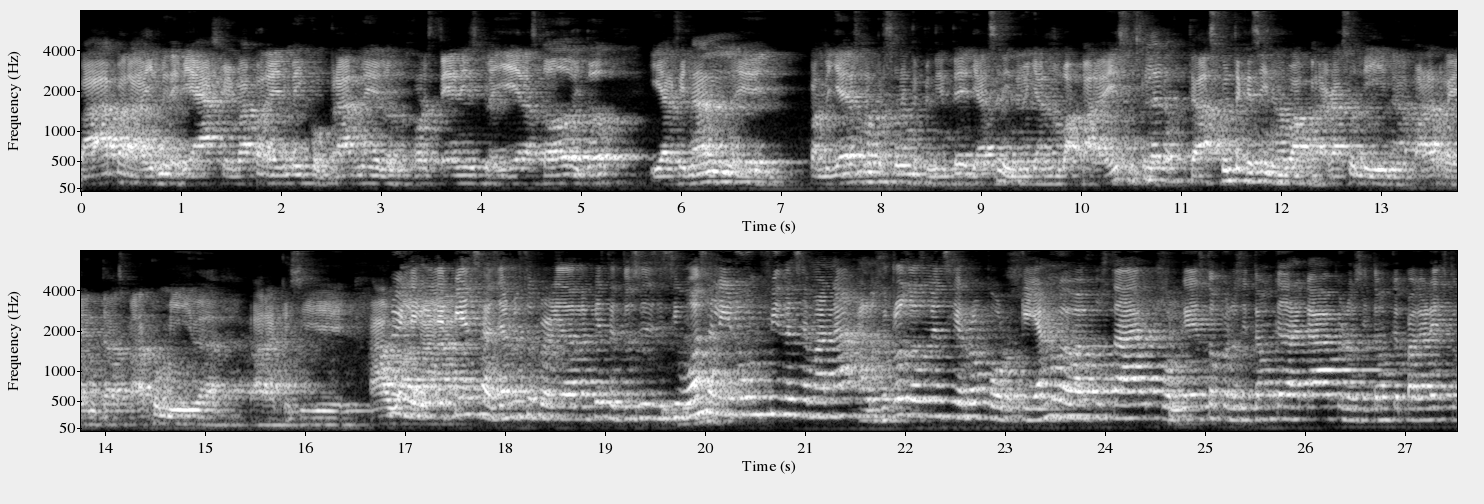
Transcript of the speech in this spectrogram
va para irme de viaje, va para irme y comprarme los mejores tenis, playeras, todo y todo. Y al final, eh, cuando ya eres una persona independiente, ya ese dinero ya no va para eso. Claro. Te das cuenta que ese dinero va para gasolina, para rentas, para comida, para que si No, agua. y le, le piensas, ya no es tu prioridad la fiesta. Entonces, si voy a salir un fin de semana, a los otros dos me encierro porque ya no me va a ajustar, porque esto, pero si tengo que dar acá, pero si tengo que pagar esto.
